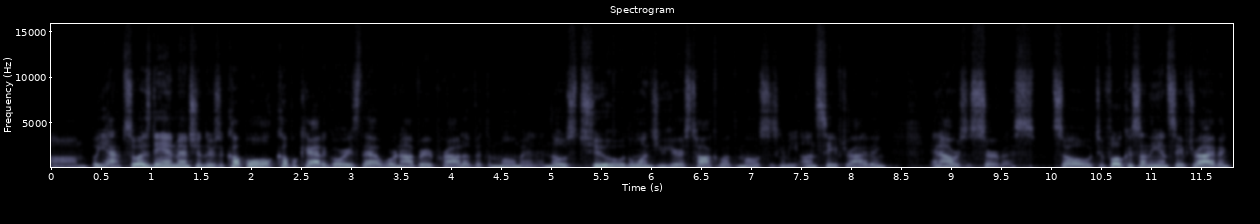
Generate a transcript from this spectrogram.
um, but yeah, so as Dan mentioned, there's a couple couple categories that we're not very proud of at the moment, and those two, the ones you hear us talk about the most, is going to be unsafe driving and hours of service. So to focus on the unsafe driving,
